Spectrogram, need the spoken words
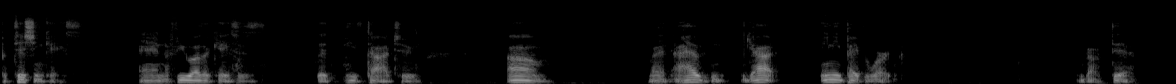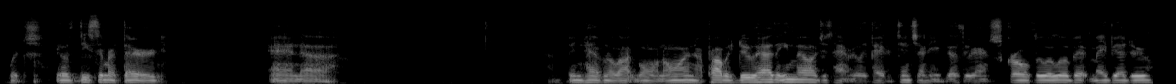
Petito case and a few other cases that he's tied to. Um, but I haven't got any paperwork about this, which it was December 3rd, and uh, I've been having a lot going on. I probably do have the email, I just haven't really paid attention. I need to go through there and scroll through a little bit. Maybe I do.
